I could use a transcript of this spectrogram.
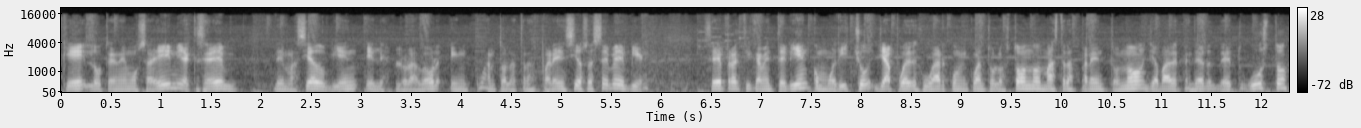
que lo tenemos ahí. Mira que se ve demasiado bien el explorador en cuanto a la transparencia o sea se ve bien se ve prácticamente bien como he dicho ya puedes jugar con en cuanto a los tonos más transparente o no ya va a depender de tu gusto.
